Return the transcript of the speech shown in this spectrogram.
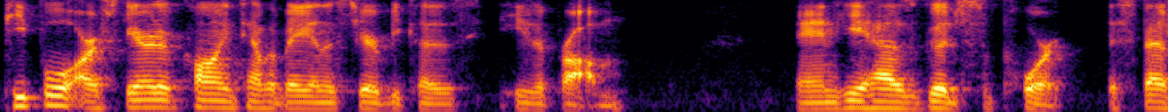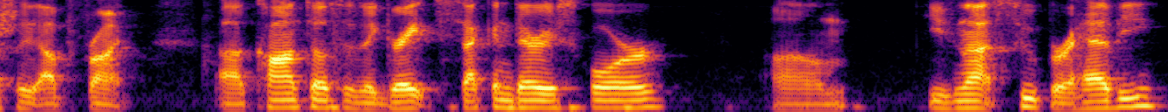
people are scared of calling Tampa Bay in this tier because he's a problem and he has good support, especially up front. Uh, Kontos is a great secondary scorer. Um, he's not super heavy,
